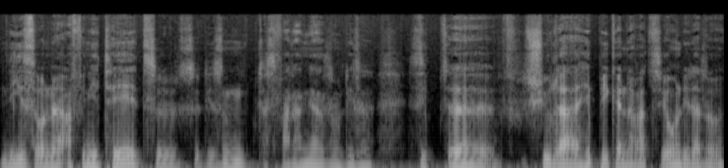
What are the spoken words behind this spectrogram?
nie so eine Affinität zu, zu diesen, das war dann ja so diese siebte Schüler-Hippie-Generation, die da so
